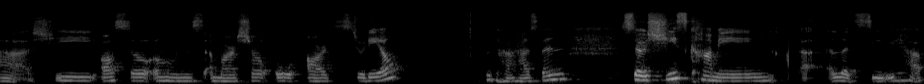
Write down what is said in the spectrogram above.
Uh, she also owns a martial arts studio with her husband. So she's coming. Uh, let's see, we have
